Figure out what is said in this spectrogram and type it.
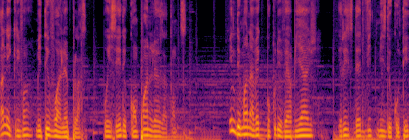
En écrivant, mettez-vous à leur place pour essayer de comprendre leurs attentes. Une demande avec beaucoup de verbiage risque d'être vite mise de côté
